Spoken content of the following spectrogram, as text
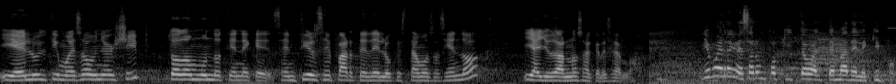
Y el último es ownership, todo el mundo tiene que sentirse parte de lo que estamos haciendo y ayudarnos a crecerlo. Yo voy a regresar un poquito al tema del equipo,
